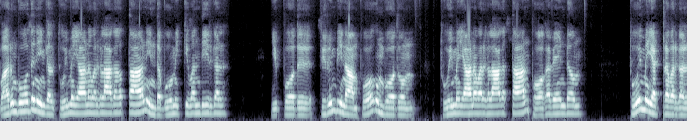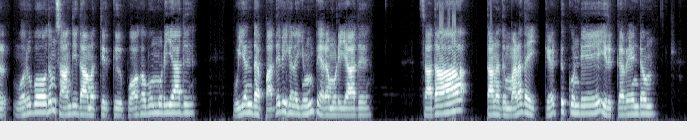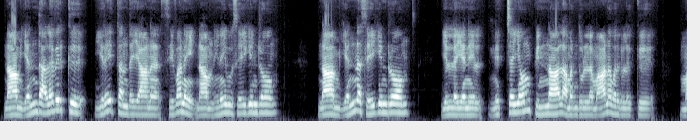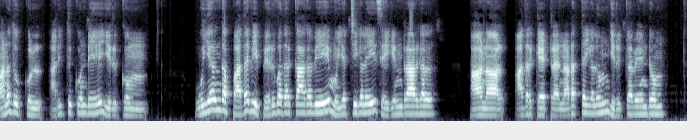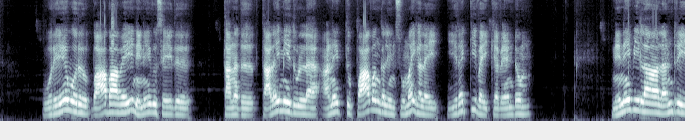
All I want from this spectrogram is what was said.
வரும்போது நீங்கள் தூய்மையானவர்களாகத்தான் இந்த பூமிக்கு வந்தீர்கள். இப்போது திரும்பி நாம் போகும்போதும் தூய்மையானவர்களாகத்தான் போக வேண்டும். தூய்மையற்றவர்கள் ஒருபோதும் சாந்திதாமத்திற்கு போகவும் முடியாது. உயர்ந்த பதவிகளையும் பெற முடியாது. சதா தனது மனதை கேட்டுக்கொண்டே இருக்க வேண்டும். நாம் எந்த அளவிற்கு இறை தந்தையான சிவனை நாம் நினைவு செய்கின்றோம்? நாம் என்ன செய்கின்றோம்? இல்லையெனில் நிச்சயம் பின்னால் அமர்ந்துள்ள மாணவர்களுக்கு மனதுக்குள் அரித்து கொண்டே இருக்கும். உயர்ந்த பதவி பெறுவதற்காகவே முயற்சிகளை செய்கின்றார்கள். ஆனால் அதற்கேற்ற நடத்தைகளும் இருக்க வேண்டும். ஒரே ஒரு பாபாவை நினைவு செய்து தனது தலைமீதுள்ள அனைத்து பாவங்களின் சுமைகளை இறக்கி வைக்க வேண்டும். நினைவிலாலன்றி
